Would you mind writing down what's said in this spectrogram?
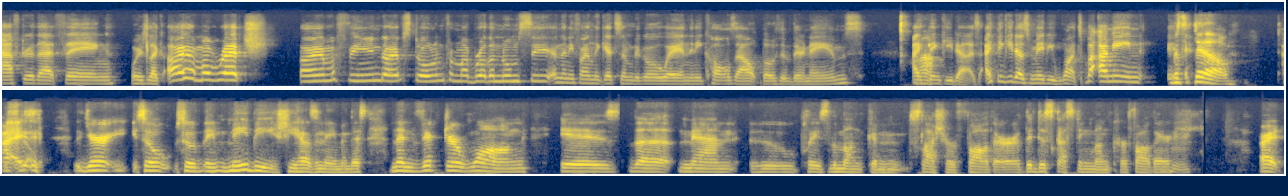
after that thing where he's like, "I am a wretch, I am a fiend, I have stolen from my brother Numsi," and then he finally gets him to go away, and then he calls out both of their names. I think he does. I think he does maybe once, but I mean, but still, But I, you're so so they, maybe she has a name in this. And then victor wong is the man who plays the monk and slash her father the disgusting monk her father. Mhm. all right.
